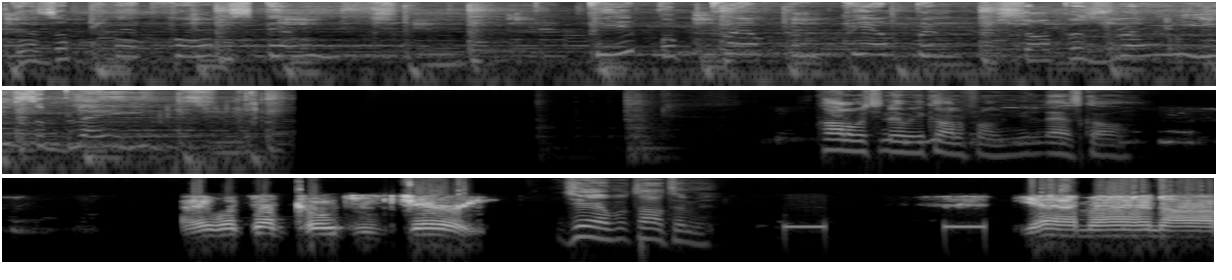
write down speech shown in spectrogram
there's a platform stage. People primping, pimping, sharp as razor blades. Caller, what's your name? Where you calling from? Your last call. Hey, what's up, Coach? It's Jerry. Jared, talk to me. Yeah, man, uh,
